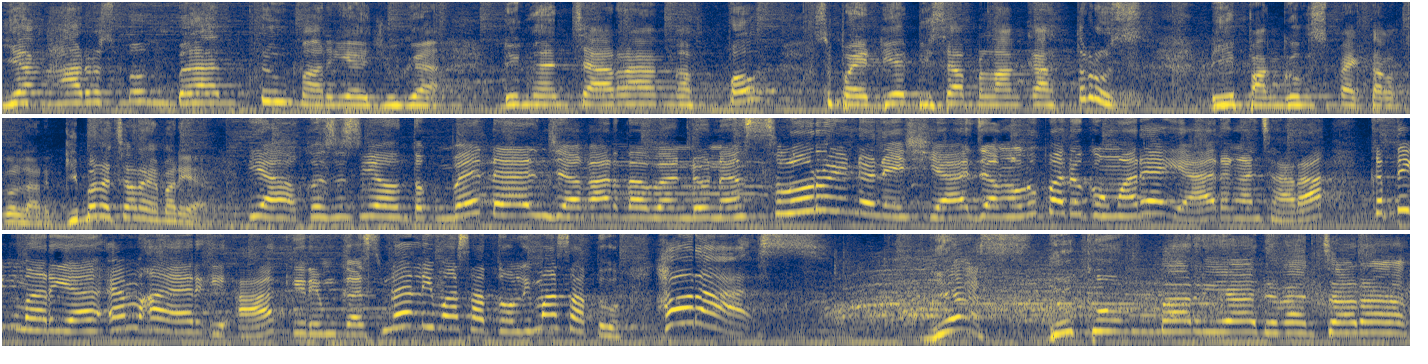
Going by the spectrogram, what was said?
yang harus membantu Maria juga. Dengan cara ngevote supaya dia bisa melangkah terus di panggung spektakuler. Gimana caranya Maria? Ya, khususnya untuk Medan, Jakarta, Bandung, dan seluruh Indonesia, jangan lupa dukung Maria ya dengan cara ketik Maria M-A-R-I-A, kirim ke 95151. Yes, dukung Maria dengan cara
